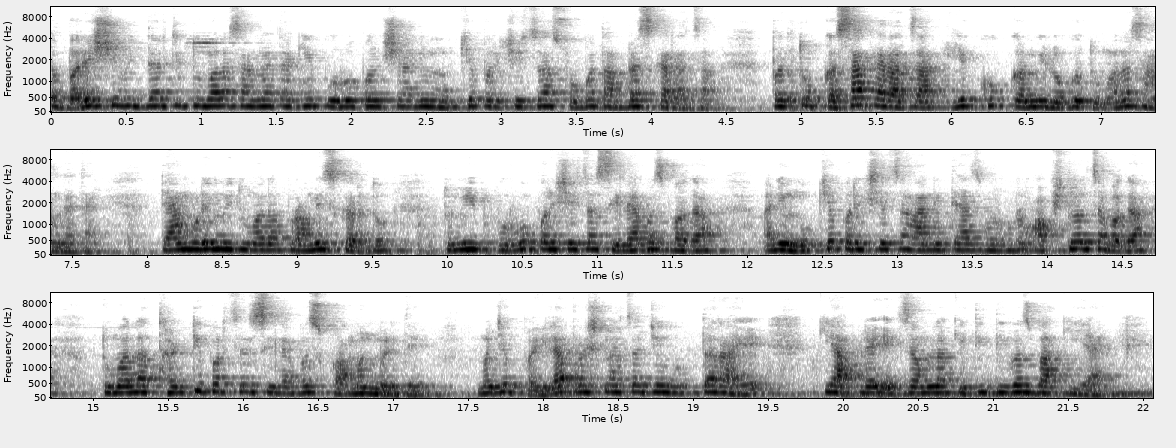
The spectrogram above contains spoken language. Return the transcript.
तर बरेचसे विद्यार्थी तुम्हाला सांगत आहे की पूर्वपरीक्षा आणि मुख्य परीक्षेचा सोबत अभ्यास करायचा. पण तो कसा करायचा हे खूप कमी लोक तुम्हाला सांगत आहे. त्यामुळे मी तुम्हाला प्रॉमिस करतो तुम्ही पूर्व परीक्षेचा सिलेबस बघा आणि मुख्य परीक्षेचा आणि त्याचबरोबर ऑप्शनलचा बघा. तुम्हाला थर्टी पर्सेंट सिलेबस कॉमन मिळते. म्हणजे पहिल्या प्रश्नाचं जे उत्तर आहे की आपल्या एक्झामला किती दिवस बाकी आहे?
